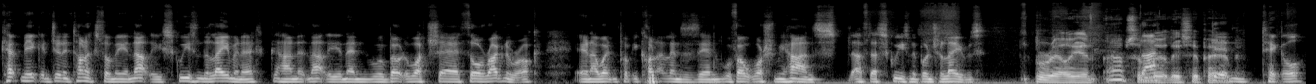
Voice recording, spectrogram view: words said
kept making gin and tonics for me and Natalie, squeezing the lime in it, handed it Natalie, and then we're about to watch uh, Thor Ragnarok, and I went and put my contact lenses in without washing my hands after squeezing a bunch of limes. Brilliant. Absolutely that superb. didn't tickle.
